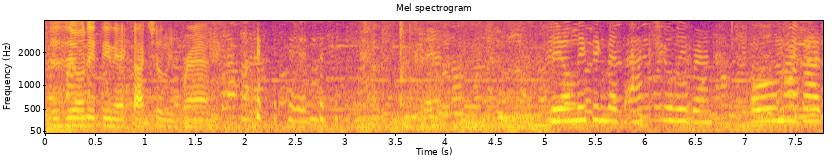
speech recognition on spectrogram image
This is the only thing that's actually brand. The only thing that's actually brand. Oh my god,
